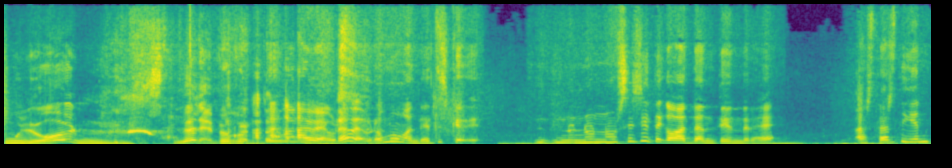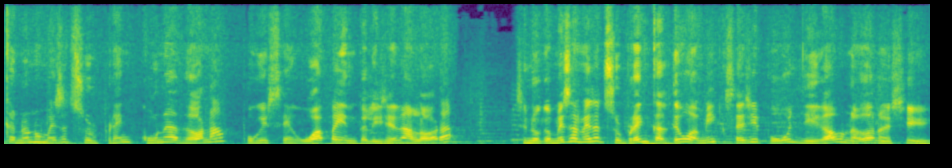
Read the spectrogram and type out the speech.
Collons! Ja A, a veure, a veure, un momentet, és que no, no, no sé si t'he acabat d'entendre, eh? Estàs dient que no només et sorprèn que una dona pugui ser guapa i intel·ligent alhora, sinó que a més a més et sorprèn que el teu amic s'hagi pogut lligar una dona així.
